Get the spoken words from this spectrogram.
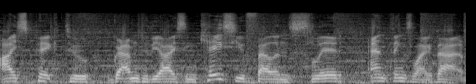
ice pick to grab into the ice in case you fell and slid and things like that.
